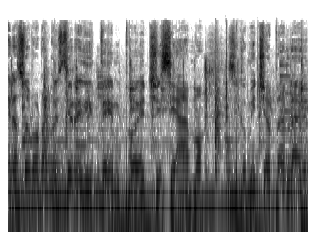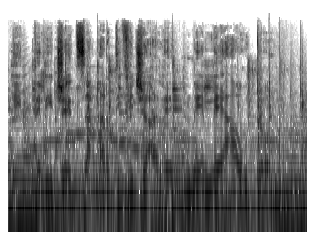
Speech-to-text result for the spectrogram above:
Era solo una questione di tempo e ci siamo. Si comincia a parlare di intelligenza artificiale nelle auto.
